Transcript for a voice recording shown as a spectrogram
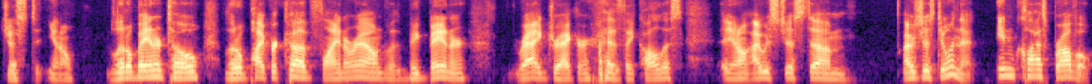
just you know, little banner tow, little Piper Cub flying around with a big banner, rag dragger as they call us. You know, I was just um, I was just doing that in class Bravo.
